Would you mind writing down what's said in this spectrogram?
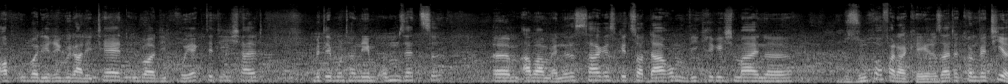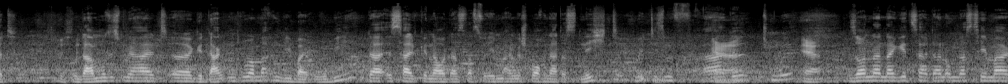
Ob über die Regionalität, über die Projekte, die ich halt mit dem Unternehmen umsetze. Ähm, aber am Ende des Tages geht es dort darum, wie kriege ich meine Besucher auf einer Karriereseite konvertiert. Und da muss ich mir halt äh, Gedanken drüber machen, wie bei Obi. Da ist halt genau das, was du eben angesprochen hattest, nicht mit diesem Fragetool Ja. sondern da geht es halt dann um das Thema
